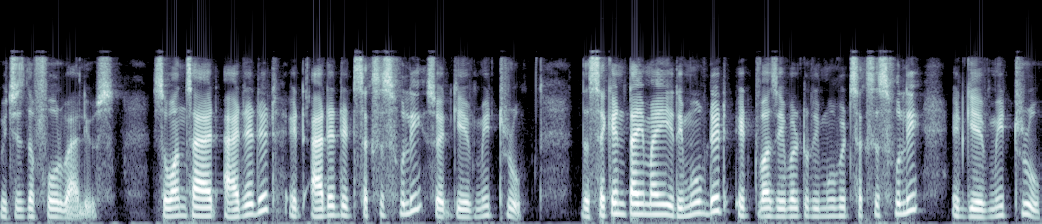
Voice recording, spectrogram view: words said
which is the four values. So once I had added it, it added it successfully, so it gave me true. The second time I removed it, it was able to remove it successfully. It gave me true.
